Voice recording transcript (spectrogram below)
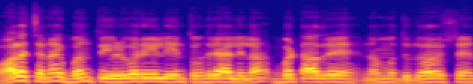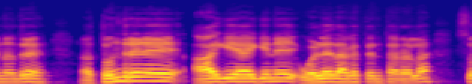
ಭಾಳ ಚೆನ್ನಾಗಿ ಬಂತು ಇಳುವರಿಯಲ್ಲಿ, ಏನು ತೊಂದರೆ ಆಗಲಿಲ್ಲ. ಬಟ್ ಆದರೆ ನಮ್ಮ ದುರದೃಷ್ಟ ಏನಂದರೆ ತೊಂದರೆನೇ ಆಗಿ ಆಗಿಯೇ ಒಳ್ಳೇದಾಗತ್ತೆ ಅಂತಾರಲ್ಲ. ಸೊ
